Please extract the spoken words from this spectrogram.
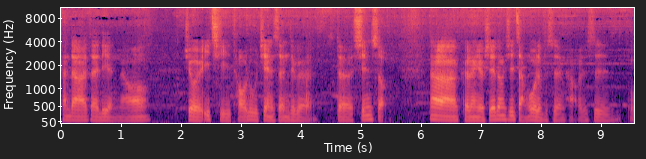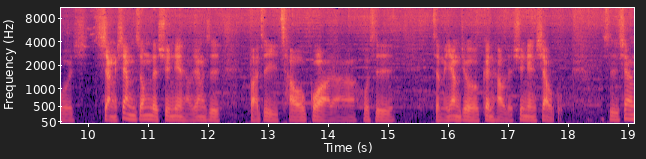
看大家在练，然后就一起投入健身这个的新手，那可能有些东西掌握的不是很好，就是我想象中的训练好像是把自己超挂啦，或是怎么样就有更好的训练效果。是像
